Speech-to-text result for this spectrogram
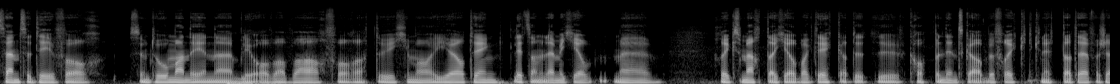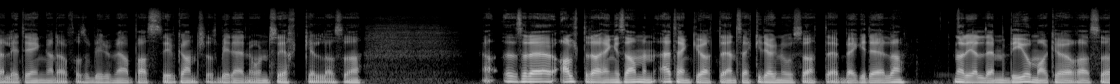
sensitiv for symptomene dine, blir overvar for at du ikke må gjøre ting. Litt som det med, med ryggsmerter, kiropraktikk, at du, du, kroppen din skaper frykt knytta til forskjellige ting, og derfor så blir du mer passiv, kanskje, og så blir det en ond sirkel, og så ja, Så det, alt det der henger sammen. Jeg tenker jo at det er en sekkediagnose, at det er begge deler. Når det gjelder det med biomarkører, så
